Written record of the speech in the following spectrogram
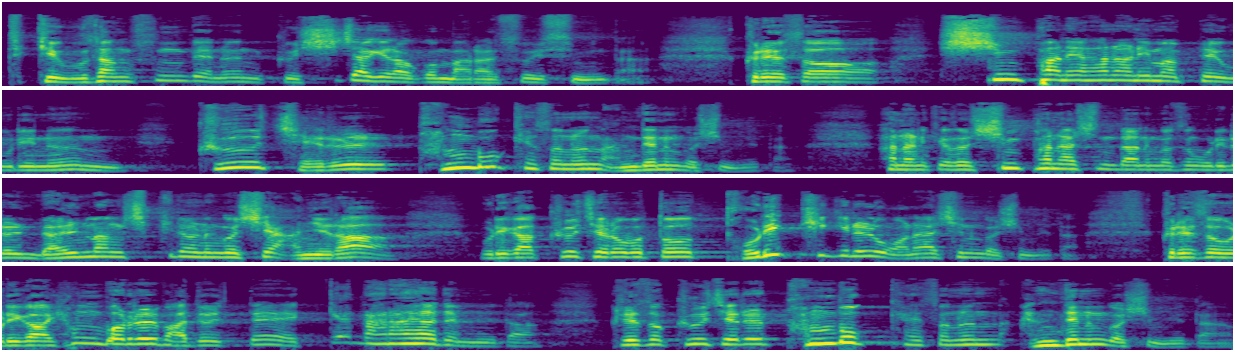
특히 우상 숭배는 그 시작이라고 말할 수 있습니다. 그래서 심판의 하나님 앞에 우리는 그 죄를 반복해서는 안 되는 것입니다. 하나님께서 심판하신다는 것은 우리를 멸망시키려는 것이 아니라 우리가 그 죄로부터 돌이키기를 원하시는 것입니다. 그래서 우리가 형벌을 받을 때 깨달아야 됩니다. 그래서 그 죄를 반복해서는 안 되는 것입니다.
